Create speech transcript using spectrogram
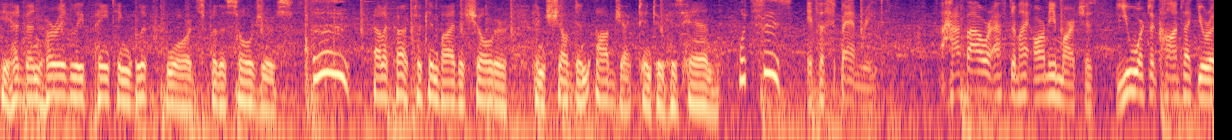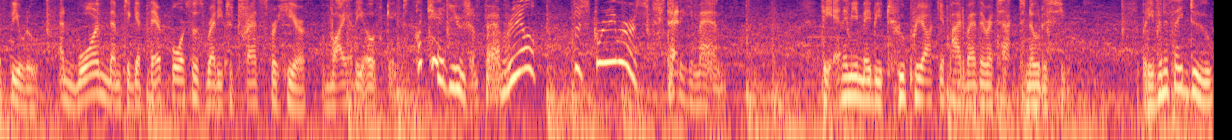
He had been hurriedly painting glyph wards for the soldiers. Elhokar took him by the shoulder and shoved an object into his hand. What's this? It's a spanreed. A half hour after my army marches, you are to contact Urithiru and warn them to get their forces ready to transfer here via the Oathgate. I can't use a Fabrial. The Screamers! Steady, man. The enemy may be too preoccupied by their attack to notice you. But even if they do,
